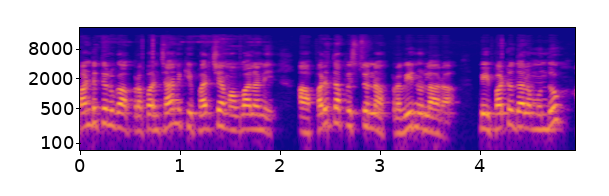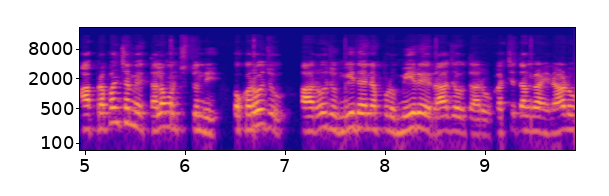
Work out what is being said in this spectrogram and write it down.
పండితులుగా ప్రపంచానికి పరిచయం అవ్వాలని ఆ పరితపిస్తున్న ప్రవీణులారా. మీ పట్టుదల ముందు ఆ ప్రపంచమే తల వంచుతుంది. ఒకరోజు ఆ రోజు మీదైనప్పుడు మీరే రాజవుతారు. ఖచ్చితంగా ఈనాడు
